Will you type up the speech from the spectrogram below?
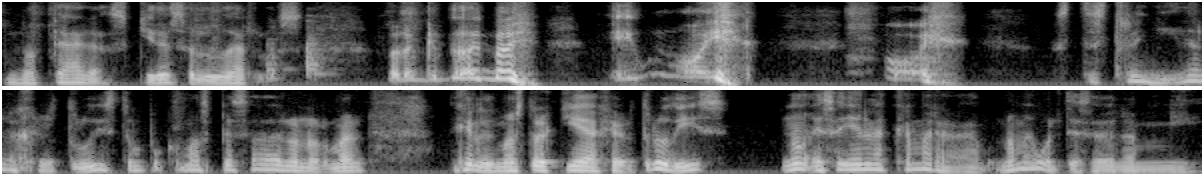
no te hagas, quieres saludarlos. Para que está estreñida la Gertrudis, está un poco más pesada de lo normal. Déjenles muestro aquí a Gertrudis. No, es ahí en la cámara. No me vueltes a ver a mí.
